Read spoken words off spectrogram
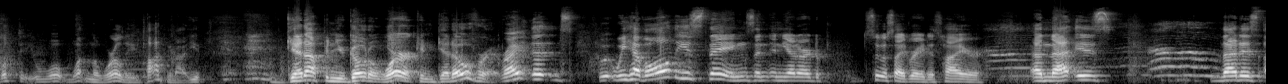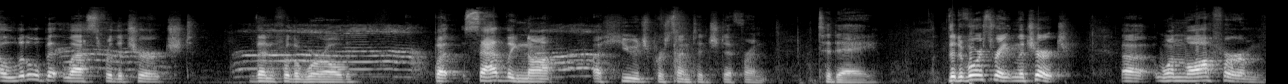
looked at you what in the world are you talking about? You get up and you go to work and get over it right? It's, we have all these things and, and yet our de- suicide rate is higher. And that is that is a little bit less for the church than for the world but sadly not a huge percentage different today the divorce rate in the church uh, one law firm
